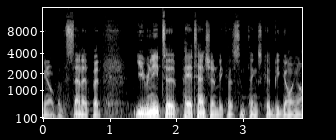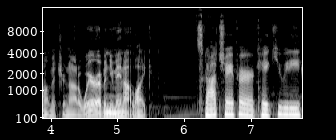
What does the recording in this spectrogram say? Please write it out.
you know, for the Senate, but you need to pay attention because some things could be going on that you're not aware of and you may not like. Scott Shafer, KQED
